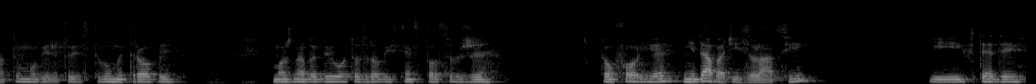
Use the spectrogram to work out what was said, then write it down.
a tu mówię, że to jest dwumetrowy. Można by było to zrobić w ten sposób, że tą folię nie dawać izolacji i wtedy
